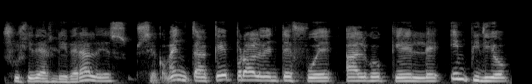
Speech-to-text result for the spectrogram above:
sus ideas liberales, se comenta que probablemente fue algo que le impidió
